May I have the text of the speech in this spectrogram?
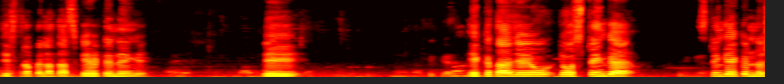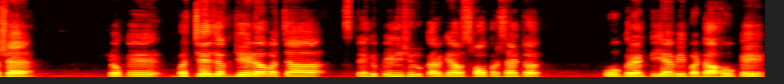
ਜਿਸ ਤਰ੍ਹਾਂ ਪਹਿਲਾਂ ਦੱਸ ਕੇ ਹਟੇ ਨੇਗੇ ਵੀ ਇੱਕ ਤਾਂ ਜੋ ਜੋ ਸਟਿੰਗ ਹੈ ਸਟਿੰਗ ਇੱਕ ਨਸ਼ਾ ਹੈ। ਕਿਉਂਕਿ ਬੱਚੇ ਜਦ ਜਿਹੜਾ ਬੱਚਾ ਸਟਿੰਗ ਪੀਣੀ ਸ਼ੁਰੂ ਕਰ ਗਿਆ, ਉਹ 100% ਉਹ ਗਰੰਟੀ ਹੈ ਵੀ ਵੱਡਾ ਹੋ ਕੇ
